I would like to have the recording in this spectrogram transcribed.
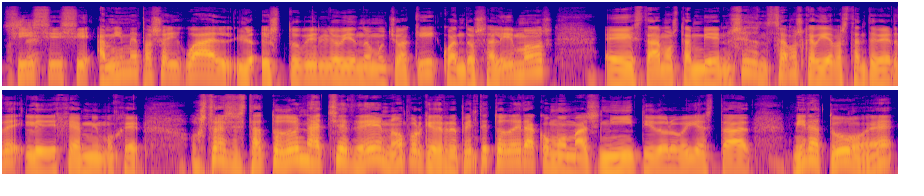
sí, sí, sí, a mí me pasó igual, estuve lloviendo mucho aquí, cuando salimos, eh, estábamos también, no sé dónde estábamos, que había bastante verde, y le dije a mi mujer, ostras, está todo en HD, ¿no? Porque de repente todo era como más nítido, lo veías tal. Mira tú, ¿eh?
